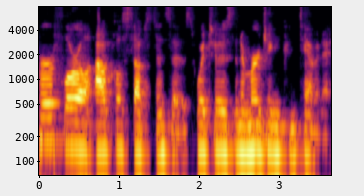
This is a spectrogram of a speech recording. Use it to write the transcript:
perfluoroalkyl substances, which is an emerging contaminant.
